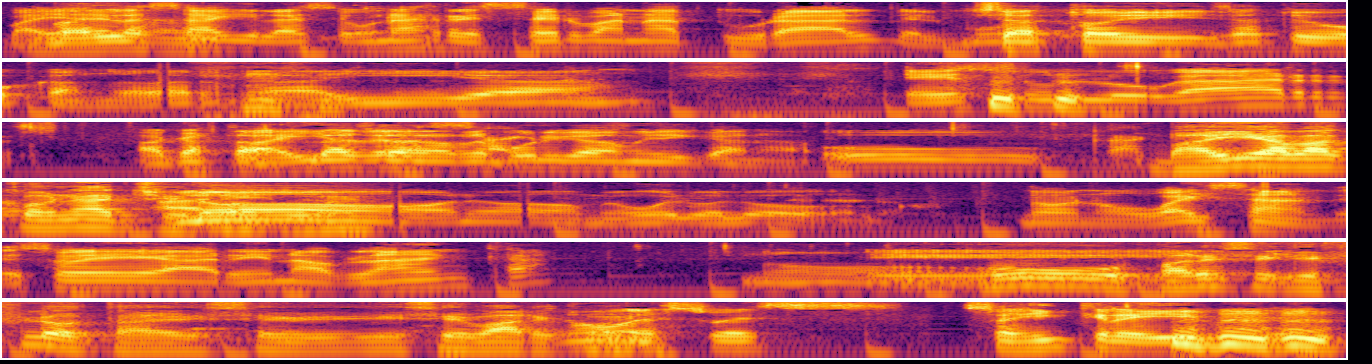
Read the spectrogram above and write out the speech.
Bahía, de las Águilas es una reserva natural del mundo. Ya estoy, ya estoy buscando. A ver, Bahía. Es un lugar. Acá está, Bahía Playa de la República Dominicana. Uh, Bahía va con H. No, no, me vuelvo loco. No, no, White Sand. Eso es arena blanca. No. Eh, Uh, parece que flota ese, ese barco. No, eso es, eso es increíble.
